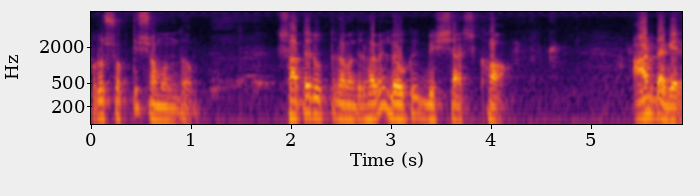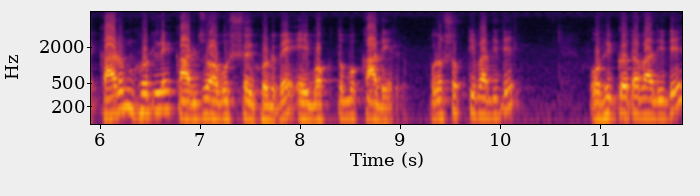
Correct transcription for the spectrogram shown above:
প্রসক্তি সম্বন্ধ? সাতের উত্তর আমাদের হবে লৌকিক বিশ্বাস, খ। আট দাগের, কারণ ঘটলে কার্য অবশ্যই ঘটবে, এই বক্তব্য কাদের? প্রসক্তিবাদীদের অভিজ্ঞতাবাদীদের,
